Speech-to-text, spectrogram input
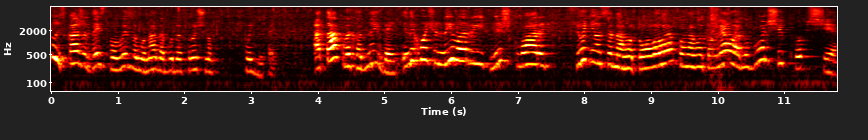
ну і скаже, десь по визову треба буде срочно поїхати. А так вихідний день. І не хочу ні варити, ні шкварити. Сьогодні оце наготовила, понаготовляла, ну борщик взагалі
